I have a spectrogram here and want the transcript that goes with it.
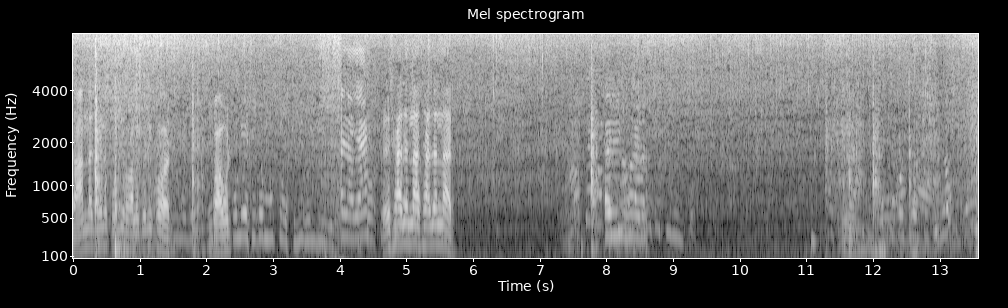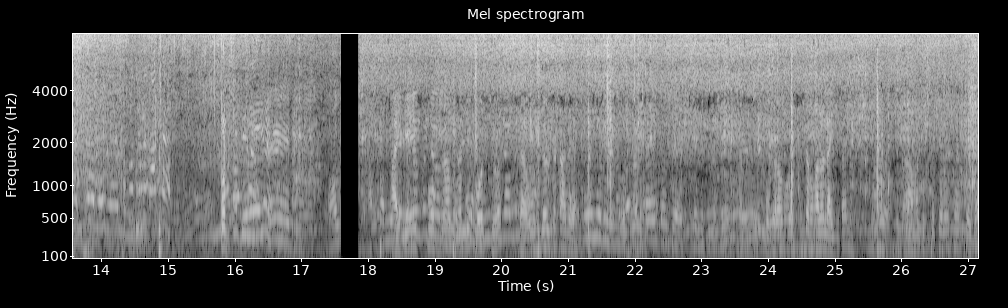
রান্না যেখানে করছে ভালো করে কর। বাবুর সাজাল্লার সাজাল্লার আজকে এই প্রোগ্রামটা যে করছ, তা উদ্যোগটা কাদের? প্রোগ্রাম করতে ভালো লাগছে তাই না? আমাদের সাহেব তো এটা।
